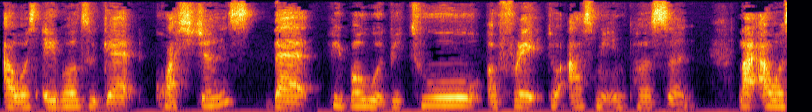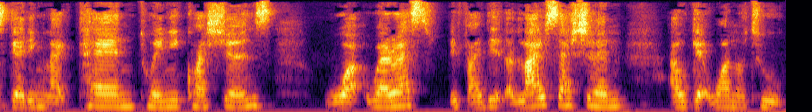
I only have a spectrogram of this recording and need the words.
I was able to get questions that people would be too afraid to ask me in person like I was getting like 10, 20 questions. What, whereas if I did a live session, I would get one or two.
